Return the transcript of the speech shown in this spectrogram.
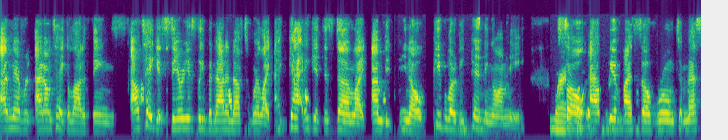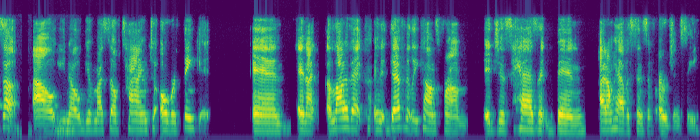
I've never I don't take a lot of things. I'll take it seriously, but not enough to where like I gotta get this done. Like I'm you know, people are depending on me. Right. So I'll give myself room to mess up. I'll, you know, give myself time to overthink it. And and I a lot of that and it definitely comes from it just hasn't been I don't have a sense of urgency.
